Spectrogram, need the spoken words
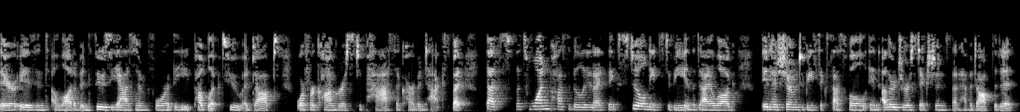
there isn't a lot of enthusiasm for the public to adopt or for Congress to pass a carbon tax. But that's that's one possibility that I think still needs to be in the dialogue. It has shown to be successful in other jurisdictions that have adopted it.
